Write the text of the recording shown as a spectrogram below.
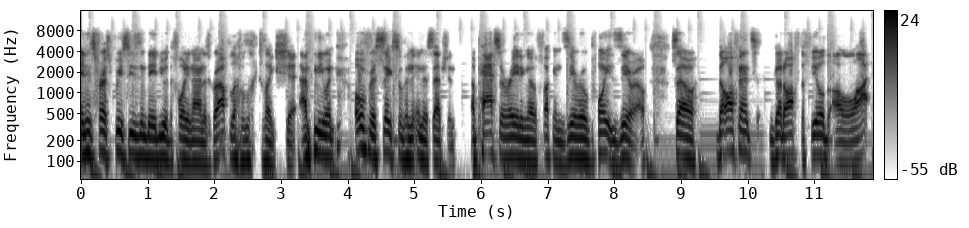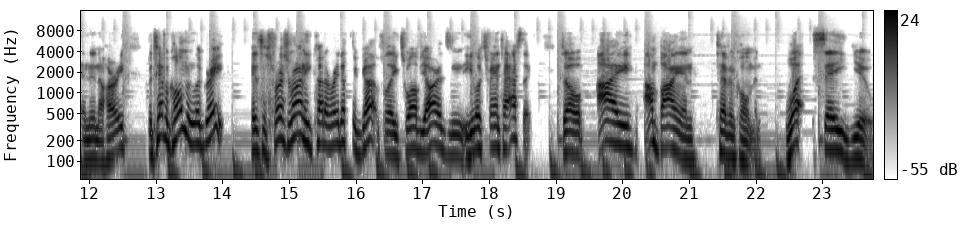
in his first preseason debut with the 49ers, Garoppolo looked like shit. I mean, he went over six with an interception, a passer rating of fucking 0.0. So the offense got off the field a lot and in a hurry. But Tevin Coleman looked great. His, his first run, he cut it right up the gut for like 12 yards, and he looked fantastic. So I I'm buying Tevin Coleman. What say you?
